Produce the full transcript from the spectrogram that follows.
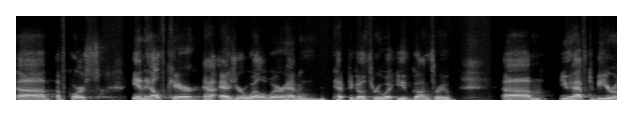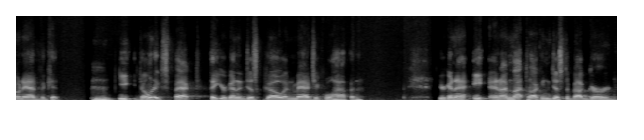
uh, of course, in healthcare, uh, as you're well aware, having have to go through what you've gone through, um, you have to be your own advocate. Mm-hmm. you don't expect that you're going to just go and magic will happen. You're going to, and I'm not talking just about GERD.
